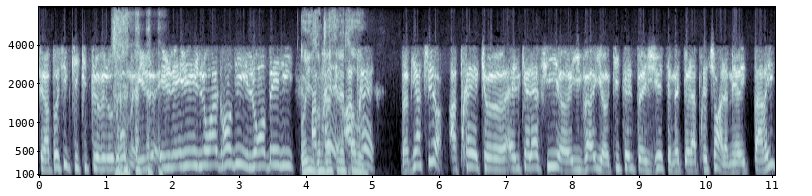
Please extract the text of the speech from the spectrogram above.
c'est impossible qu'ils quittent le Vélodrome. Ils l'ont agrandi, ils l'ont embelli. Oui, ils ont déjà fait les travaux. Après, bah bien sûr, après que El Khalafi euh, il vaille euh, quitter le PSG, c'est mettre de la pression à la mairie de Paris,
